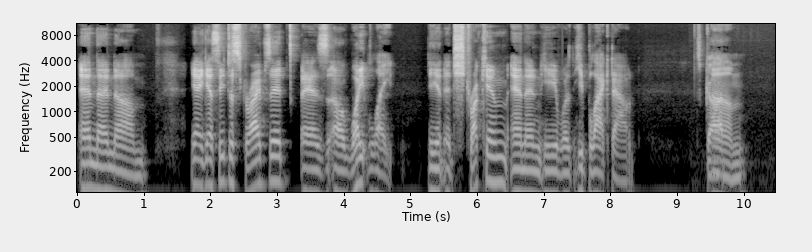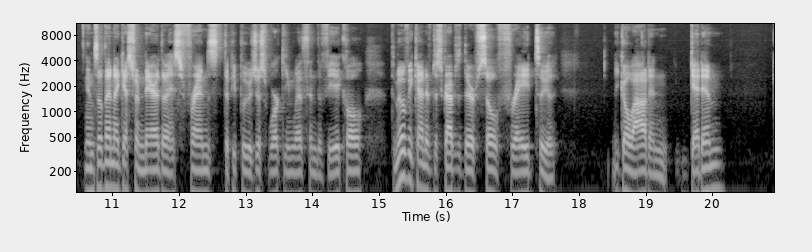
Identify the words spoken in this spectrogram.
and then, um, yeah, I guess he describes it as a white light. It, it struck him, and then he was he blacked out. It's God. Um, and so then I guess from there, the, his friends, the people he was just working with in the vehicle, the movie kind of describes that they're so afraid to go out and get him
